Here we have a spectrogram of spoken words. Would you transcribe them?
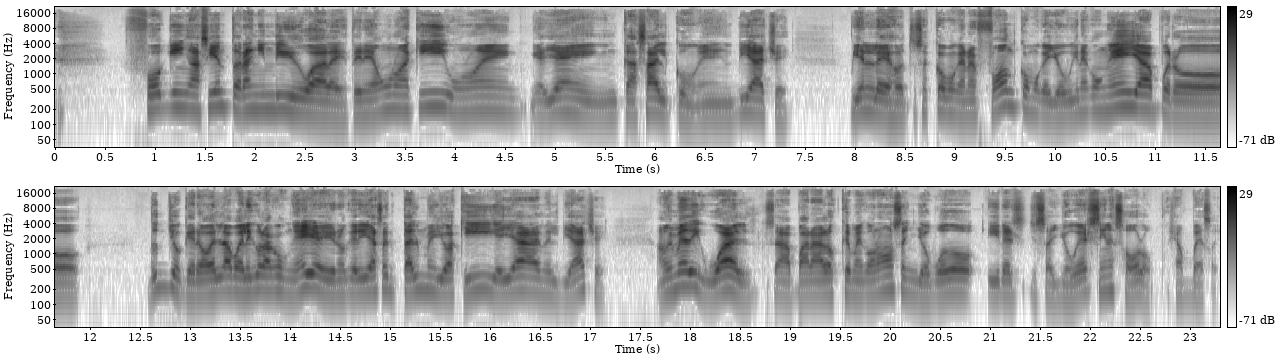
fucking asientos eran individuales. Tenía uno aquí, uno en allá en Casalco, en DH, bien lejos. Entonces como que no es fun, como que yo vine con ella, pero yo quiero ver la película con ella. Yo no quería sentarme yo aquí y ella en el DH a mí me da igual. O sea, para los que me conocen, yo puedo ir, o sea, yo voy al cine solo muchas veces.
